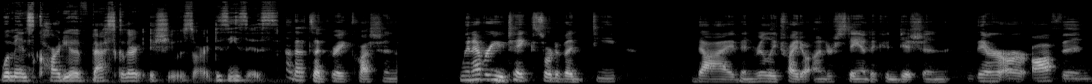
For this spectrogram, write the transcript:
women's cardiovascular issues or diseases? Oh, that's a great question. Whenever you take sort of a deep dive and really try to understand a condition, there are often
